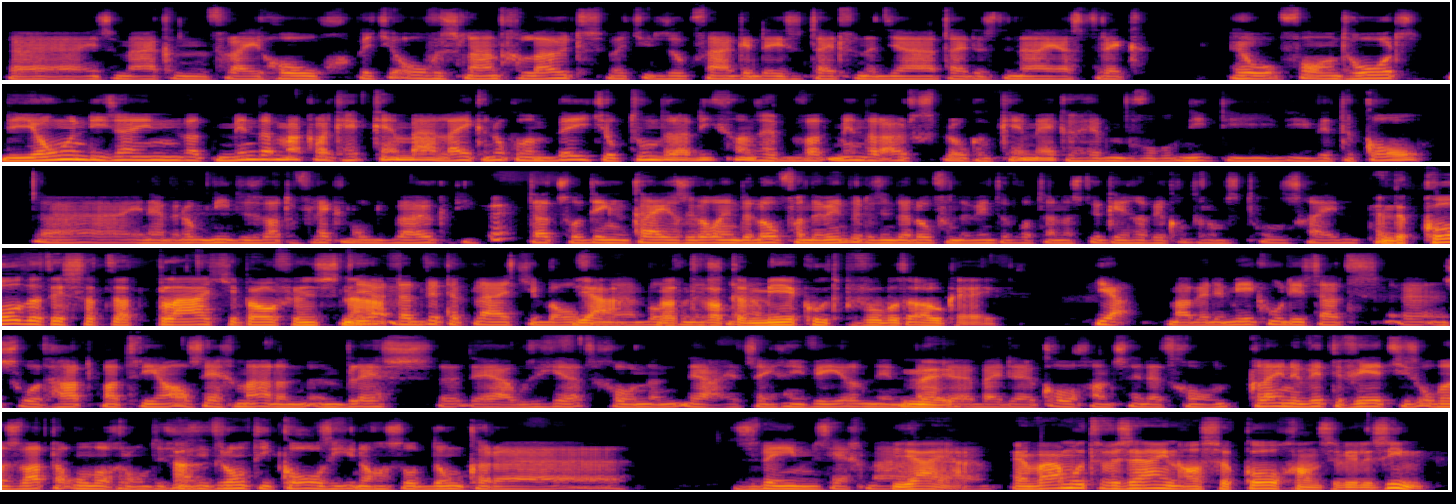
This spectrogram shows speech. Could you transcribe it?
Uh, en ze maken een vrij hoog, beetje overslaand geluid, wat je dus ook vaak in deze tijd van het jaar tijdens de najaarstrek heel opvallend hoort. De jongen die zijn wat minder makkelijk herkenbaar, lijken ook wel een beetje op toendra-rietgans, hebben wat minder uitgesproken kenmerken, hebben bijvoorbeeld niet die, die witte kool uh, en hebben ook niet de zwarte vlekken op de buik. Die, dat soort dingen krijgen ze wel in de loop van de winter, dus in de loop van de winter wordt dan een stuk ingewikkelder om ze te onderscheiden. En de kool, dat is dat, dat plaatje boven hun snavel? Ja, dat witte plaatje boven, ja, uh, boven wat, hun wat de meerkoet bijvoorbeeld ook heeft. Ja, maar bij de meerkoet is dat uh, een soort hard materiaal, zeg maar. Een, een bles. Uh, ja, hoe zeg je dat? Gewoon een, ja, het zijn geen veren. Nee. bij, de, bij de koolgans zijn dat gewoon kleine witte veertjes op een zwarte ondergrond. Dus je ah. ziet rond die kool zie je nog een soort donkere uh, zweem, zeg maar. Ja, ja. En waar moeten we zijn als we koolganzen willen zien?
